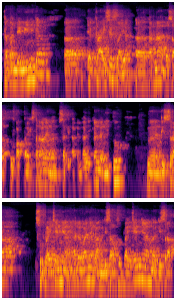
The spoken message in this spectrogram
nah, pandemi ini kan uh, ya krisis lah ya, uh, karena ada satu faktor eksternal yang nggak bisa kita kendalikan dan itu nge-disrupt supply chain-nya. Ada banyak lah nge-disrupt supply chain-nya, nge-disrupt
